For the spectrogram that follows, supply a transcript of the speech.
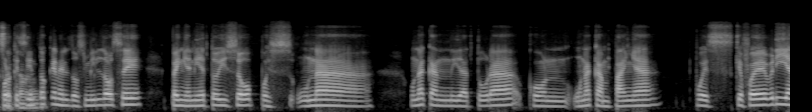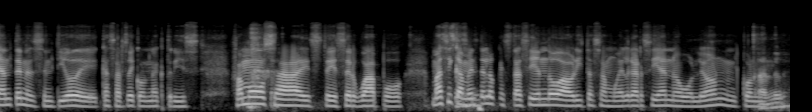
porque siento que en el 2012 Peña Nieto hizo pues una, una candidatura con una campaña pues que fue brillante en el sentido de casarse con una actriz famosa, este, ser guapo. Básicamente lo que está haciendo ahorita Samuel García en Nuevo León con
